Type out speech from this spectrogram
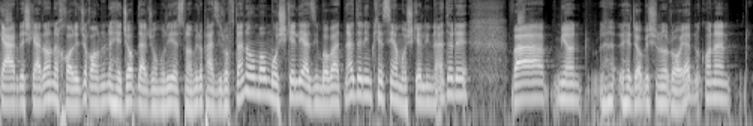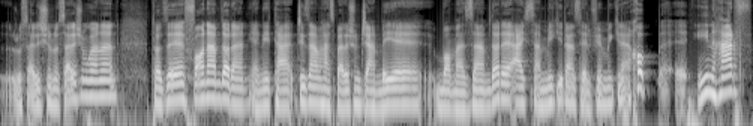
گردشگران خارج قانون حجاب در جمهوری اسلامی رو پذیرفتن و ما مشکلی از این بابت نداریم. کسی هم مشکلی نداره و میان حجابشون رو رعایت می‌کنن رو سرشون رو سرش می‌کنن. تازه فان هم دارن. یعنی چیز هم هست براشون جنبه با مزه هم داره. عکس هم می‌گیرن سلفی هم می‌گیرن. خب این حرف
